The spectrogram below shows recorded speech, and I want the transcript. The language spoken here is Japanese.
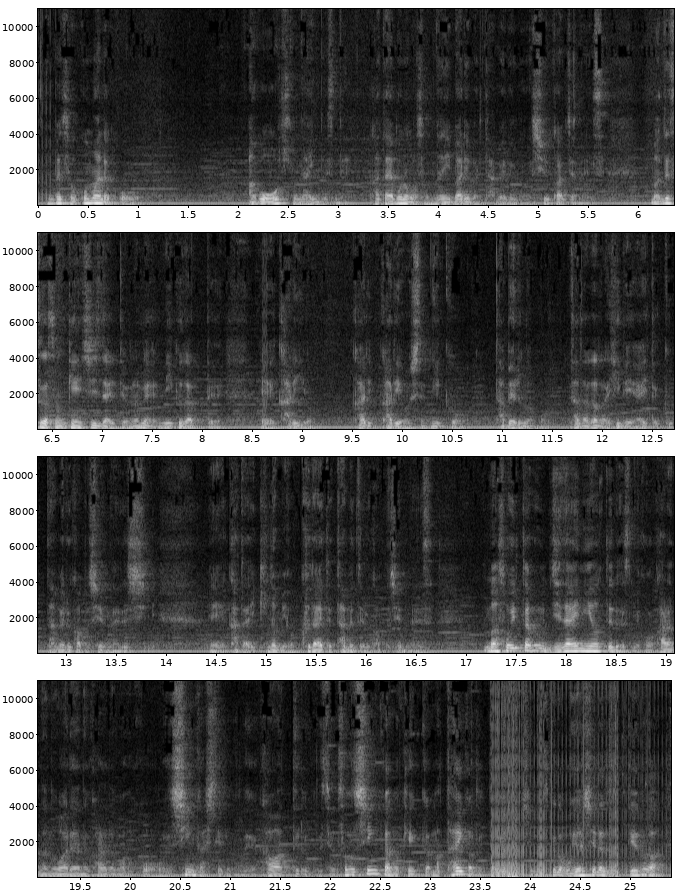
ぱりそこまでこう顎大きくないんですね。硬いものもそんなにバリバリ食べるのが習慣じゃないです。まあ、ですがその原始時代っていうのはね肉だって、えー、狩りを狩り狩りをして肉を食べるのもただただ火で焼いて食べるかもしれないですし、えー、硬い木の実を砕いて食べてるかもしれないです。まあそういった時代によってですね、この体の我々の体もこう進化してるので変わってるんですよ。その進化の結果、まあ対価と言ったらいいかもしれないですけど、親知らずっていうのが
